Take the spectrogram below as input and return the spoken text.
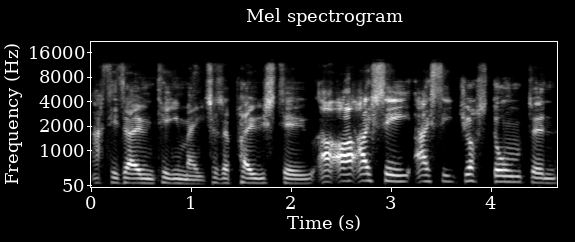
at his own teammates as opposed to I, I see I see Josh Staunton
